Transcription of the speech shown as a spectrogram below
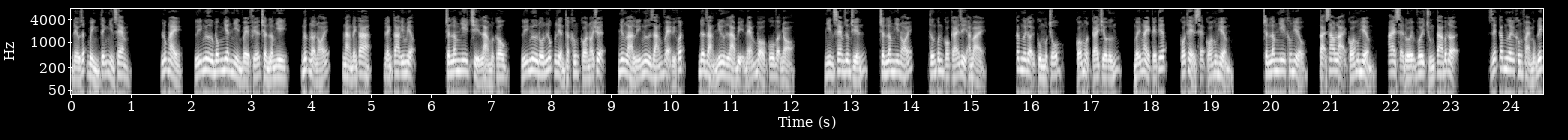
đều rất bình tĩnh nhìn xem. Lúc này, lý ngư bỗng nhiên nhìn về phía trần lâm nhi, nước nở nói, nàng đánh ta đánh ta im miệng. Trần lâm nhi chỉ là một câu lý ngư đốn lúc liền thật không có nói chuyện, nhưng là lý ngư dáng vẻ bị khuất, đơn giản như là bị ném bỏ cô vợ nhỏ. Nhìn xem dương chiến, trần lâm nhi nói, tướng quân có cái gì an bài? Các ngươi đợi cùng một chỗ, có một cái chiếu ứng, mấy ngày kế tiếp, có thể sẽ có hung hiểm. Trần lâm nhi không hiểu, tại sao lại có hung hiểm, ai sẽ đối với chúng ta bất lợi? Giết các ngươi không phải mục đích,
